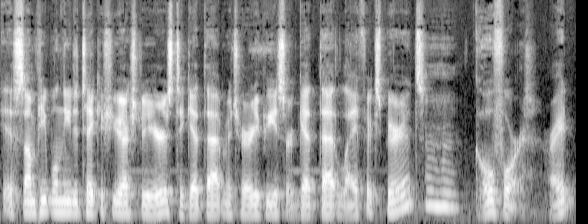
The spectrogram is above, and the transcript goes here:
if some people need to take a few extra years to get that maturity piece or get that life experience, mm-hmm. go for it. Right.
